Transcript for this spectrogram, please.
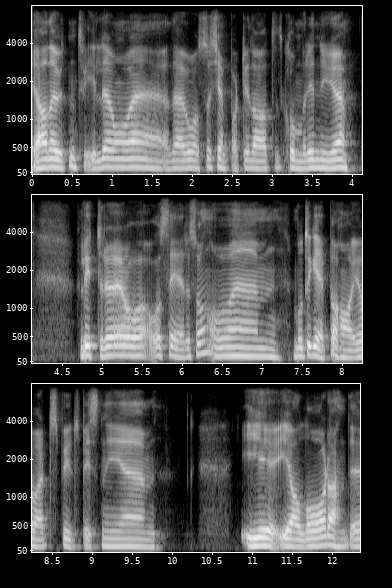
Ja, det er uten tvil det. Og eh, det er jo også kjempeartig da at det kommer inn nye lyttere og, og seere sånn. Og um, MotoGP har jo vært spydspissen i, um, i, i, alle år, da. Det,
